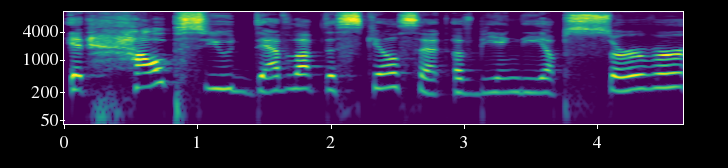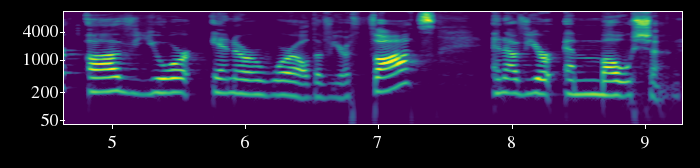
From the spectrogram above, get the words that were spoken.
It helps you develop the skill set of being the observer of your inner world, of your thoughts and of your emotion.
